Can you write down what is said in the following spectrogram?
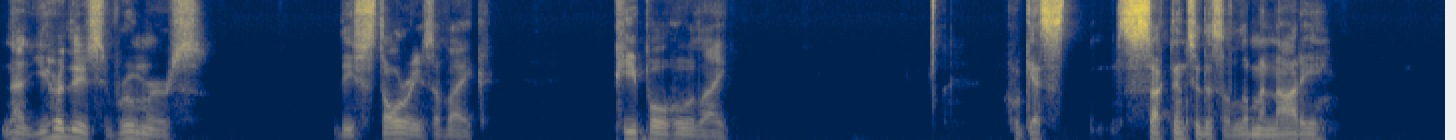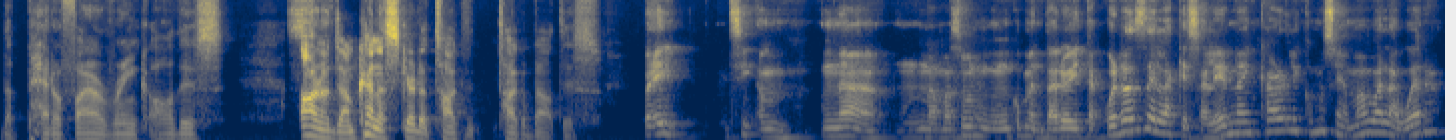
Now you heard these rumors, these stories of like people who like who gets sucked into this Illuminati, the pedophile ring, all this. I don't know, dude, I'm kind of scared to talk talk about this. Güey, sí, um, una, nada más un, un comentario ahí. ¿Te acuerdas de la que salía en iCarly? ¿Cómo se llamaba la güera?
